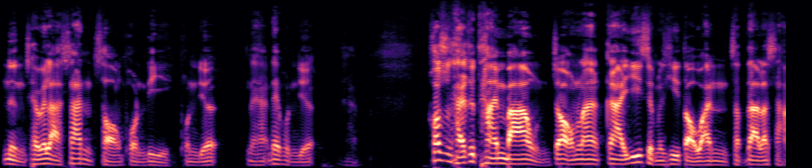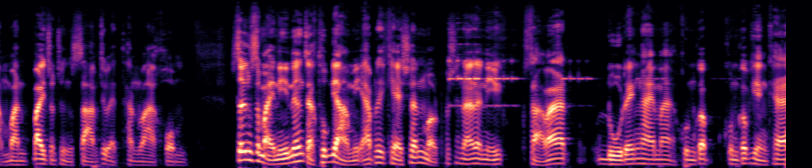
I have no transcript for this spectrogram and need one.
1 ใช้เวลาสั้น 2 ผลดีผลเยอะนะฮะได้ผลเยอะนะครับข้อสุดท้ายคือ time bound จะออกกำลังกาย 20 นาทีต่อวันสัปดาห์ละ 3 วันไปจนถึง 31 ธันวาคม ซึ่งสมัยนี้เนื่องจากทุกอย่างมีแอปพลิเคชันหมด เพราะฉะนั้นอันนี้สามารถดูได้ง่ายมาก คุณก็คุณก็เพียงแค่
